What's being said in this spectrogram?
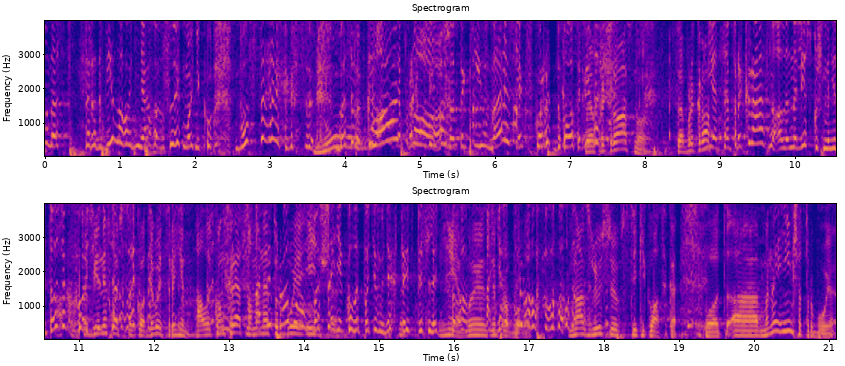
у нас серед білого дня в зимоньку був секс. Без то роздягання практично такий, знаєш, як в коридорі. Це прекрасно. Це прекрасно. Ні, це прекрасно, але на ліжку ж мені теж хочеться. Тобі не хочеться такого. Дивись, Регін, але конкретно А мене ти турбує пробував в машині, коли потім вдягтись після цього? Ні, ми а не пробували. У нас з Люсею стільки класика. От а, мене інше турбує.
